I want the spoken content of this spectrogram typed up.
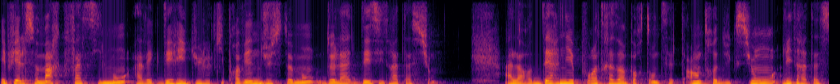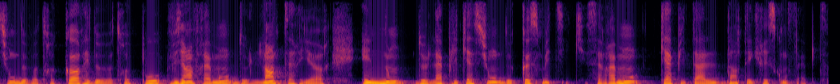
Et puis elle se marque facilement avec des ridules qui proviennent justement de la déshydratation. Alors, dernier point très important de cette introduction, l'hydratation de votre corps et de votre peau vient vraiment de l'intérieur et non de l'application de cosmétiques. C'est vraiment capital d'intégrer ce concept.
